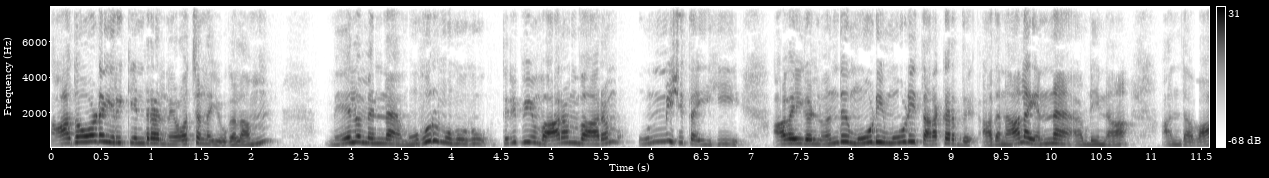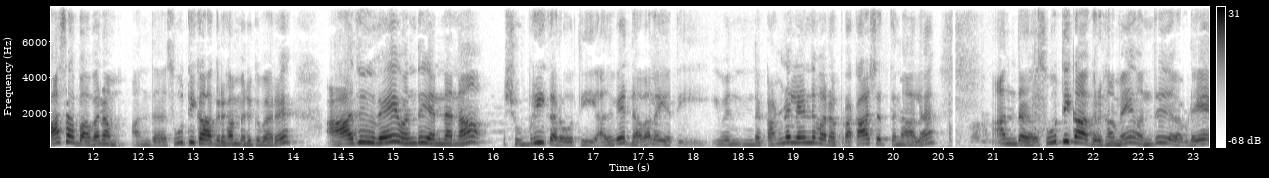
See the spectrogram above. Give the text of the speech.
அதோடு இருக்கின்ற யோச்சன யுகலம் மேலும் என்ன? முகுர் முகுகு. திருப்பியும் வாரம் வாரம் உண்மிஷிதைஹி அவைகள் வந்து மூடி மூடி திறக்கிறது. அதனால் என்ன அப்படின்னா அந்த வாசபவனம் அந்த சூத்திகா கிரகம் இருக்கு பாரு அதுவே வந்து என்னன்னா சுப்ரீ கரோதி அதுவே தவலயதி. இவன் இந்த கண்ணுலேருந்து வர பிரகாசத்தினால அந்த சூத்திகா கிரகமே வந்து அப்படியே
